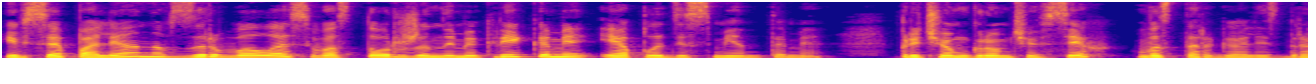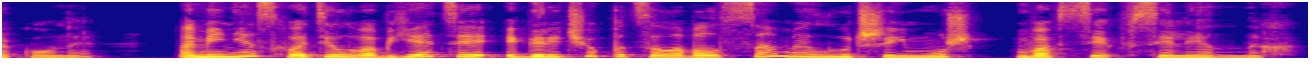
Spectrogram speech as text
и вся поляна взорвалась восторженными криками и аплодисментами, причем громче всех восторгались драконы. А меня схватил в объятия и горячо поцеловал самый лучший муж во всех вселенных.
